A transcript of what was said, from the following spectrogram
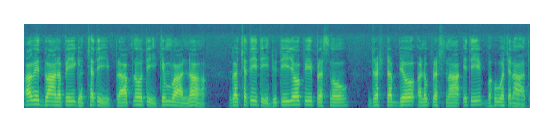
अविद्वानपि गच्छति, प्राप्नोति, किं वा न गच्छतीति द्वितीयोपि प्रश्नो द्रष्टव्यो अनुप्रश्ना इति बहुवचनात्।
